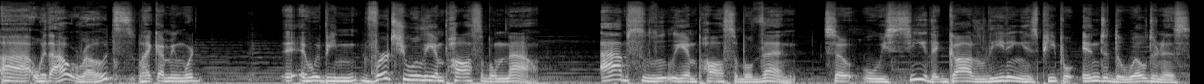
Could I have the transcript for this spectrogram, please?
uh, without roads, like, I mean, we're, it would be virtually impossible now. Absolutely impossible then. So we see that God leading his people into the wilderness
